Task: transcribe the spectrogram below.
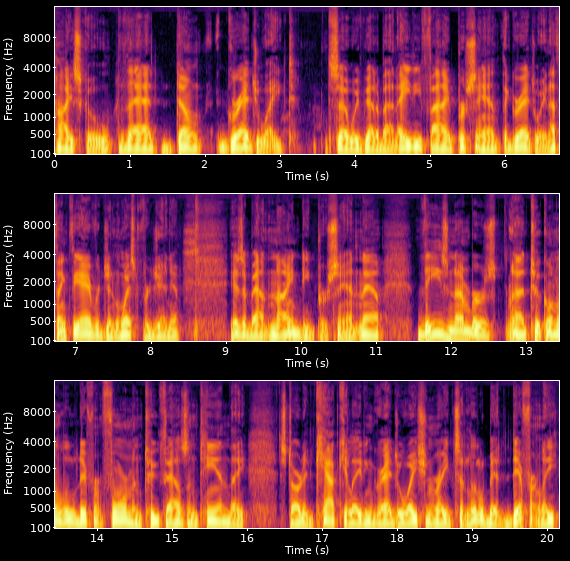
high school that don't graduate. So we've got about 85% that graduate. I think the average in West Virginia is about 90%. Now, these numbers uh, took on a little different form in 2010. They started calculating graduation rates a little bit differently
